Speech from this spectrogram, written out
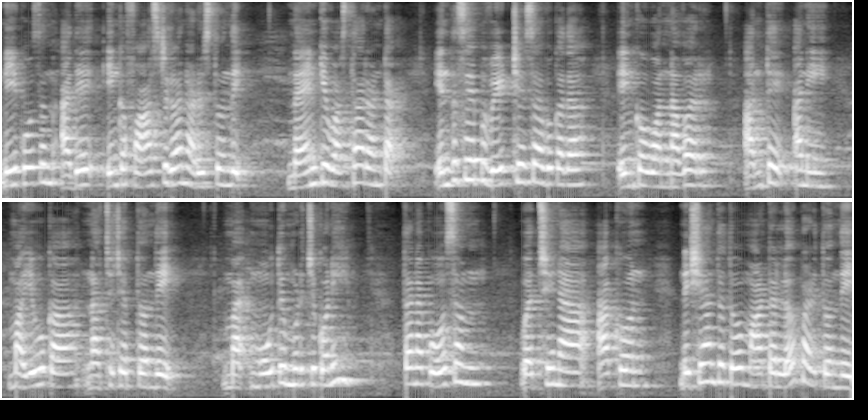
నీకోసం అదే ఇంకా ఫాస్ట్గా నడుస్తుంది. నైన్కి వస్తారంట. ఎంతసేపు వెయిట్ చేశావు కదా? ఇంకో వన్ అవర్. అంతే అని మయూక నచ్చ చెప్తుంది మూతి ముడుచుకొని తన కోసం వచ్చిన అకున్ నిశాంత్తో మాటల్లో పడుతుంది.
